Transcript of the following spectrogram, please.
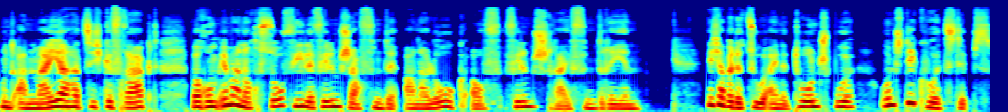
Und Ann Meyer hat sich gefragt, warum immer noch so viele Filmschaffende analog auf Filmstreifen drehen. Ich habe dazu eine Tonspur und die Kurztipps.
